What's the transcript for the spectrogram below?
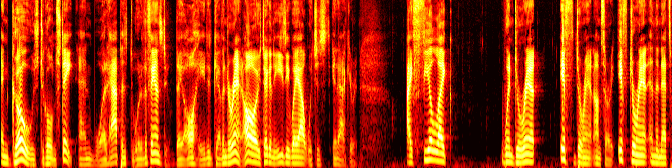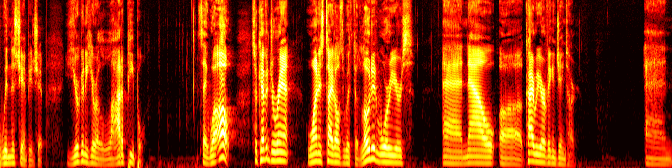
and goes to golden state. And what happens what do the fans do? They all hated kevin durant. Oh he's taking the easy way out which is inaccurate. I feel like when Durant, if Durant, I'm sorry, if Durant and the Nets win this championship, you're going to hear a lot of people say, well, oh, so Kevin Durant won his titles with the loaded Warriors and now uh, Kyrie Irving and James Harden. And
